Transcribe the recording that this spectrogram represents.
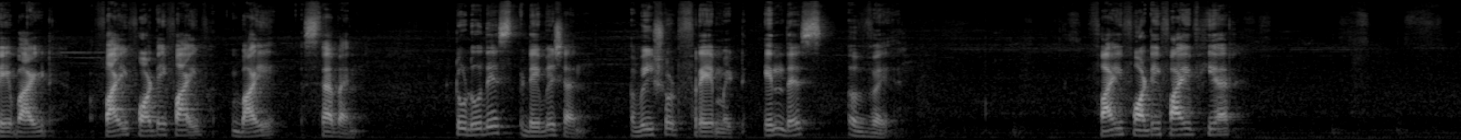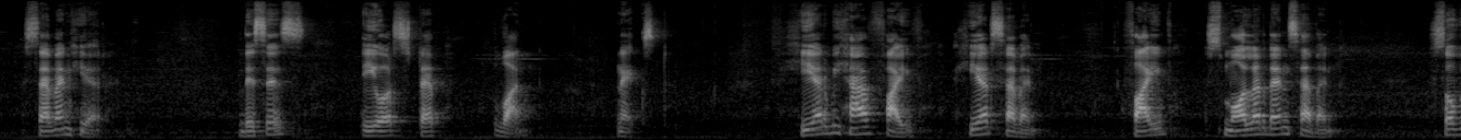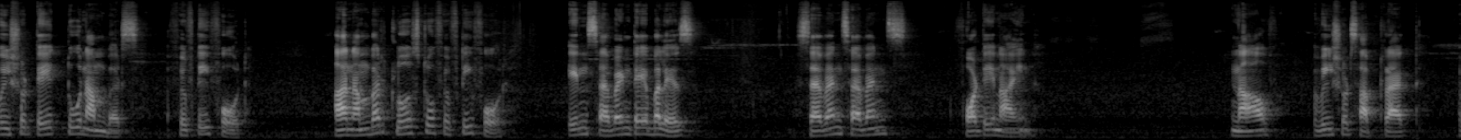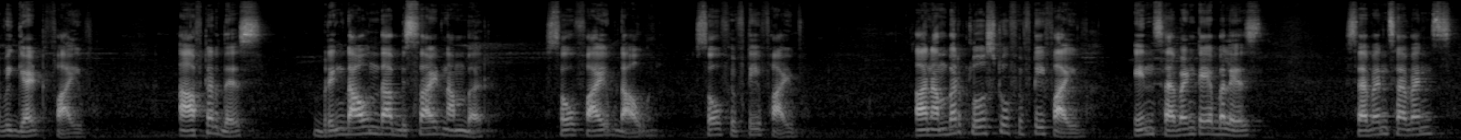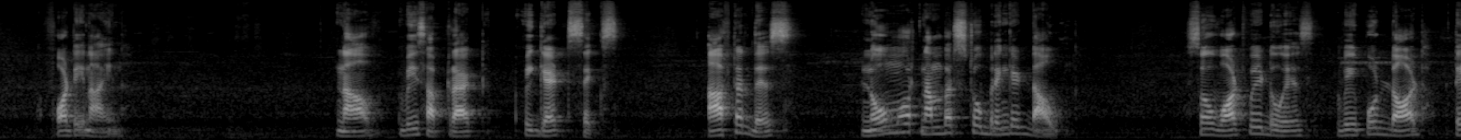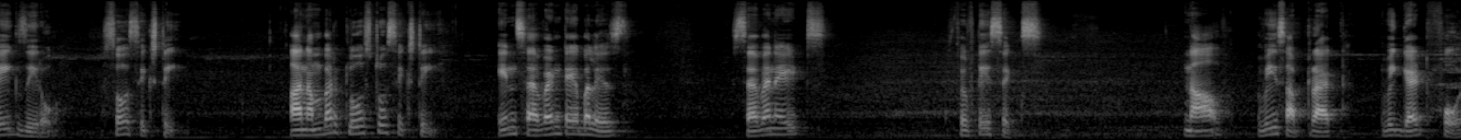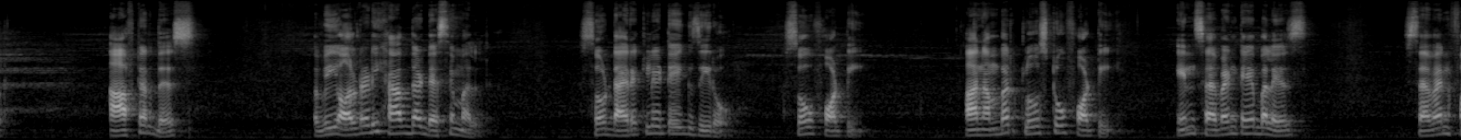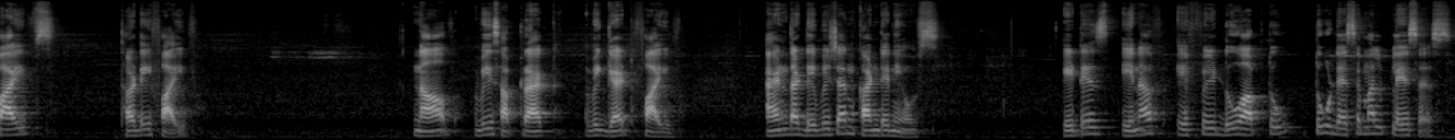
divide 545 by 7. To do this division, we should frame it in this way. 545 here, 7 here. This is your step 1. Next, here we have 5, here 7. 5 smaller than 7. So we should take two numbers 54. A number close to 54 in 7 table is 7 sevens 49. Now we should subtract, we get 5. After this, bring down the beside number, so 5 down, so 55. A number close to 55 in 7 table is 7 sevens 49. Now we subtract, we get 6. After this, no more numbers to bring it down. So what we do is we put dot take 0 so 60. A number close to 60 in 7 table is 7 eights 56. Now we subtract we get 4. After this we already have the decimal so directly take 0 so 40. A number close to 40 in 7 table is 7 fives 35. Now we subtract, we get 5 and the division continues. It is enough if we do up to 2 decimal places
